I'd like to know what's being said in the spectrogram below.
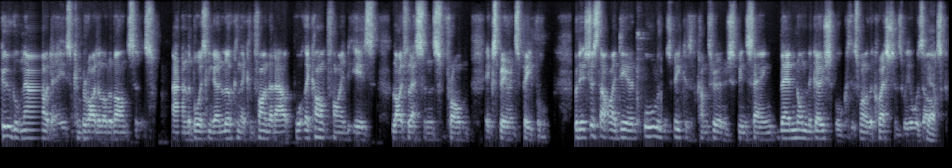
Google nowadays can provide a lot of answers and the boys can go and look and they can find that out. What they can't find is life lessons from experienced people. But it's just that idea, and all of the speakers have come through and just been saying they're non-negotiable because it's one of the questions we always Yeah. ask,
